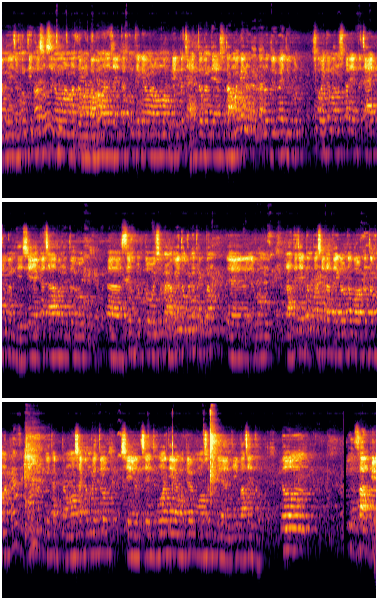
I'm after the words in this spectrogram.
আমি যখন তিন বছর ছিলাম আমার মা, আমার বাবা মারা যায়, তখন থেকে আমার আম্মা একটা চায়ের দোকান দিয়ে শুধু আমাকে না, আমরা দুই ভাই, দুই সবাইকে মানুষ করে একটা চায়ের দোকান দিয়ে। সে একটা চা বানাতো এবং সেল করতো। ওই সময় আমি দোকানে থাকতাম এবং রাতে যাইতাম পাশে রাত এগারোটা, বারোটা তখন থাকতাম। মশা কামড়াইতো, সে হচ্ছে ধোঁয়া দিয়ে আমাকে মশা থেকে আর বাঁচাইতো। তো হাসানকে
